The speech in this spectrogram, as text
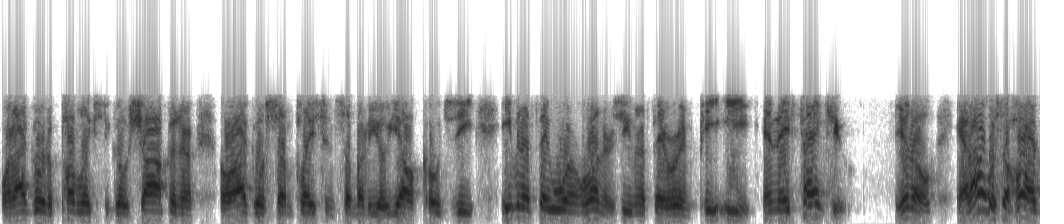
when I go to Publix to go shopping or or I go someplace and somebody will yell Coach Z, even if they weren't runners, even if they were in PE, and they thank you you know, and I was a hard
